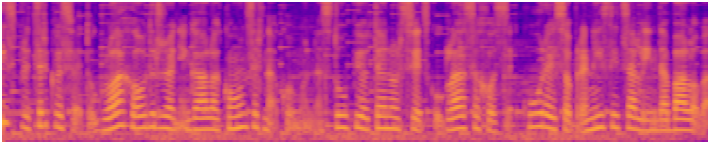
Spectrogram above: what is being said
Ispred crkve Svetog Vlaha održan je gala koncert na kojem je nastupio tenor svjetskog glasa Jose Kura i sopranistica Linda Balova,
